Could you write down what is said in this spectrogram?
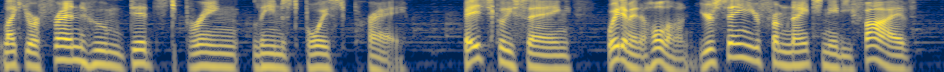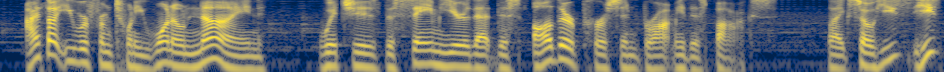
like your friend whom didst bring leamst boist prey. Basically saying, Wait a minute, hold on. You're saying you're from 1985. I thought you were from 2109, which is the same year that this other person brought me this box. Like, so he's he's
